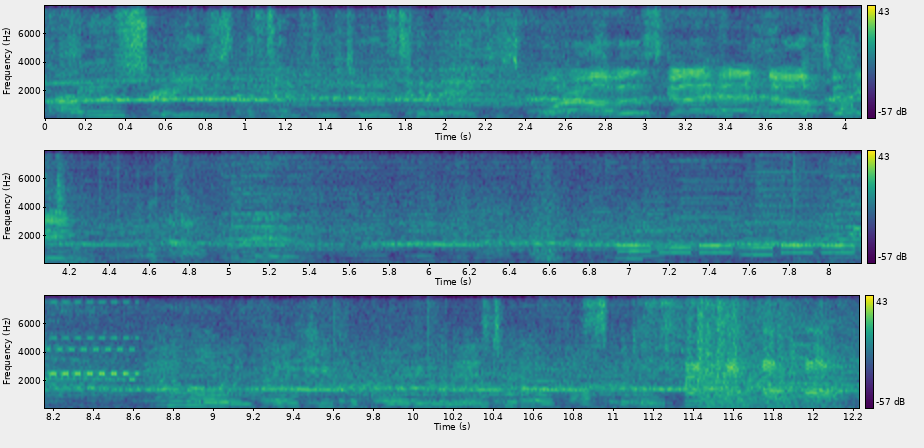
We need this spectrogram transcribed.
Mario screams, attempting to intimidate his Wonder foe. how this is gonna end the up title being. of alpha male. Hello and thank you for calling the mental health hospital.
